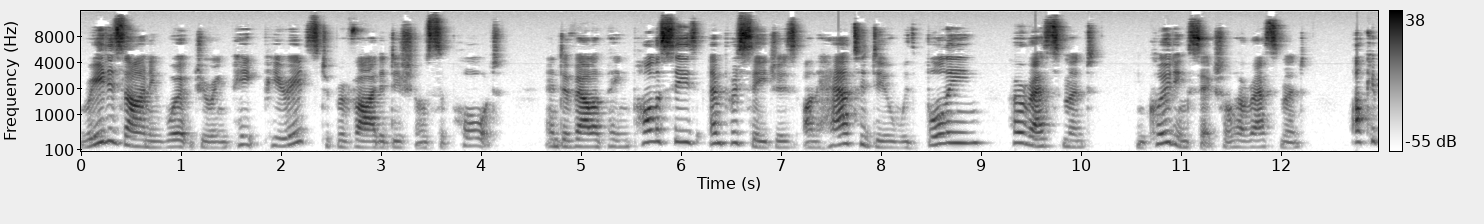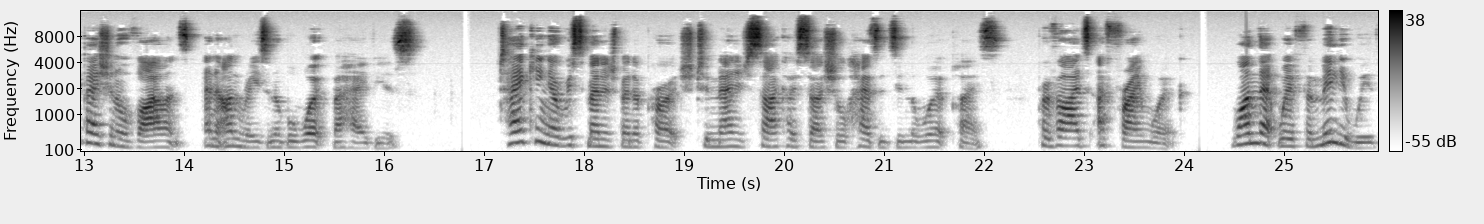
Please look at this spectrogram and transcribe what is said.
redesigning work during peak periods to provide additional support, and developing policies and procedures on how to deal with bullying, harassment, including sexual harassment, occupational violence, and unreasonable work behaviours. Taking a risk management approach to manage psychosocial hazards in the workplace provides a framework, one that we're familiar with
